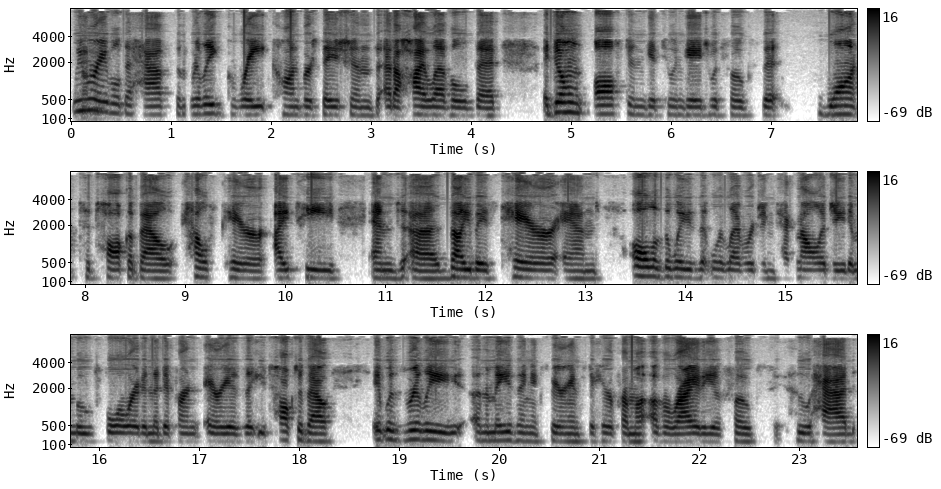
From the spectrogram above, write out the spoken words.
We were mm-hmm. able to have some really great conversations at a high level that I don't often get to engage with folks that want to talk about healthcare, IT, and uh, value-based care, and all of the ways that we're leveraging technology to move forward in the different areas that you talked about. It was really an amazing experience to hear from a, a variety of folks who had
